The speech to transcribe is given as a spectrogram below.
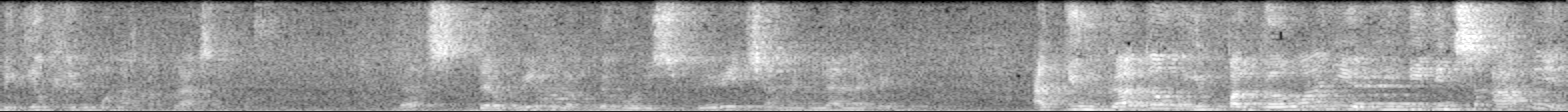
bigyan ko yung mga kaklase ko. That's the will of the Holy Spirit. Siya naglalagay niya. At yung gagawa, yung paggawa niya, hindi din sa atin.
